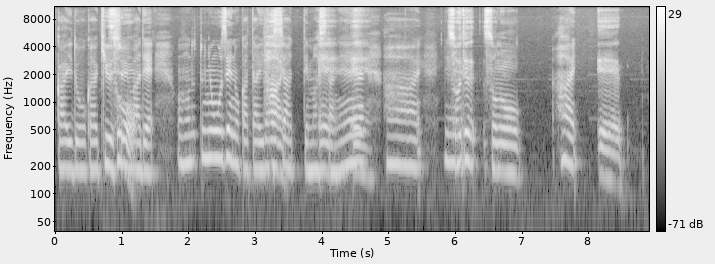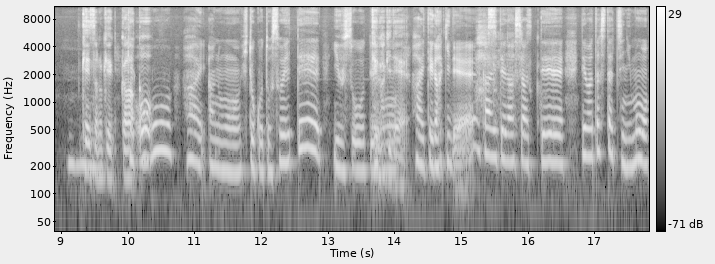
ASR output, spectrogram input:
海道から九州まで本当に大勢の方いらっしゃってましたね。はい。えー、それでそのはい。えー検査の結果をはいあの一言添えて郵送手書きで。はい手書きで書いてらっしゃってで私たちにも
